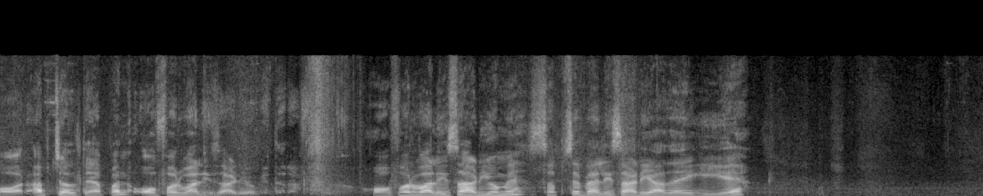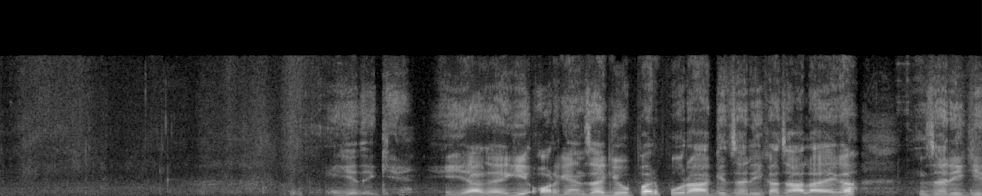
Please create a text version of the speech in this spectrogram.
और अब चलते हैं अपन ऑफ़र वाली साड़ियों की तरफ़। ऑफ़र वाली साड़ियों में सबसे पहली साड़ी आ जाएगी ये। ये देखिए, ये आ जाएगी ऑर्गेन्जा के ऊपर पूरा आगे जरी का जाल आएगा। जरी की,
